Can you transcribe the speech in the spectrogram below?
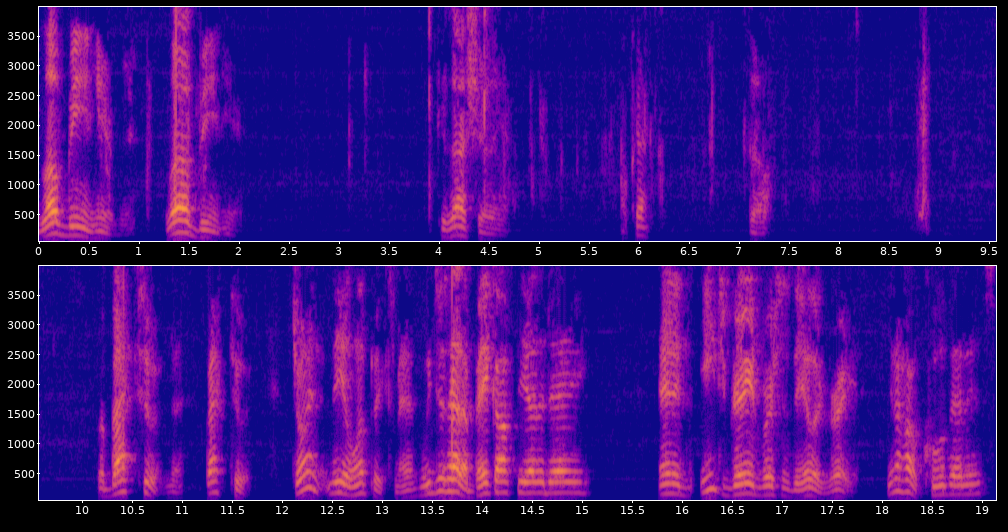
love being here, man. Love being here. I sure am. Okay? So. But back to it, man. Back to it. Join the Olympics, man. We just had a bake off the other day, and it's each grade versus the other grade. You know how cool that is?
